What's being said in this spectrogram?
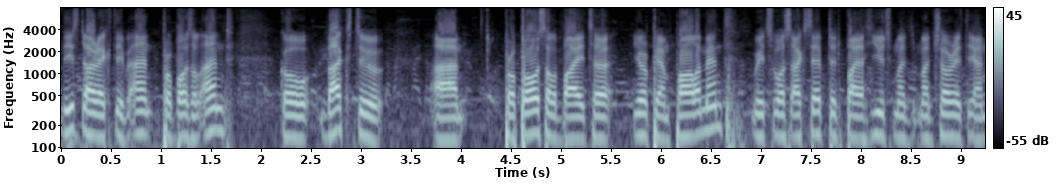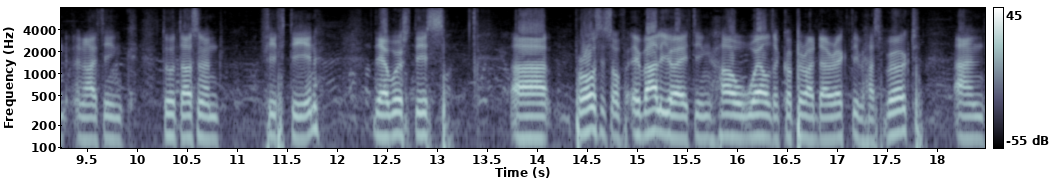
this directive and proposal and go back to um, proposal by the European Parliament, which was accepted by a huge ma majority, and, and, I think 2015. There was this uh, process of evaluating how well the copyright directive has worked and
